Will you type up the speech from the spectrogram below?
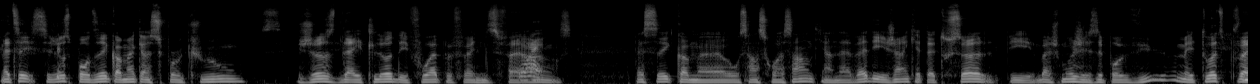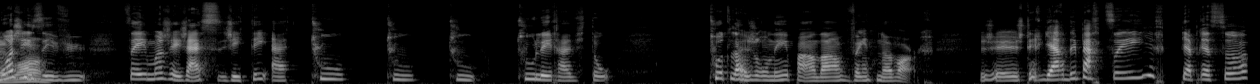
Mais tu sais, c'est juste pour dire comment qu'un support crew, juste d'être là, des fois, peut faire une différence. Parce que comme euh, au 160, il y en avait des gens qui étaient tout seuls. Puis ben, moi, je les ai pas vus, là, mais toi, tu pouvais Moi, je les ai vus. Tu sais, moi, j'ai été à tout, tout, tout, tous les ravitaux toute la journée pendant 29 heures. Je, je t'ai regardé partir, puis après ça,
